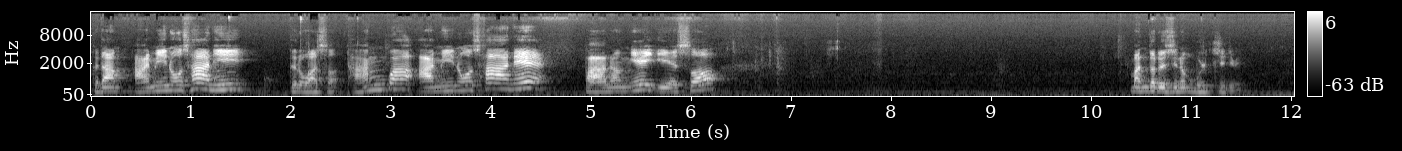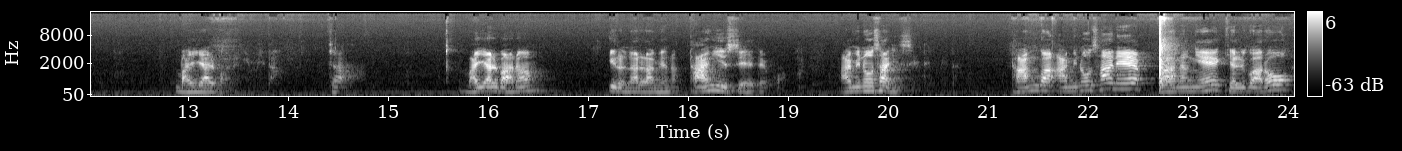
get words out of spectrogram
그다음 아미노산이 들어와서 당과 아미노산의 반응에 의해서 만들어지는 물질이 마이알 반응입니다. 자, 마이알 반응 일어나려면 당이 있어야 되고 아미노산이 있어야 됩니다. 당과 아미노산의 반응의 결과로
